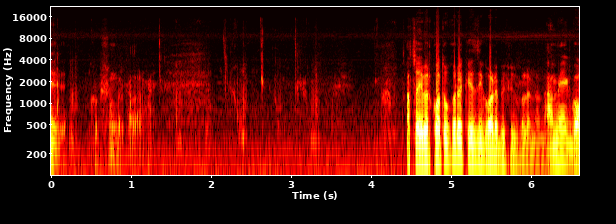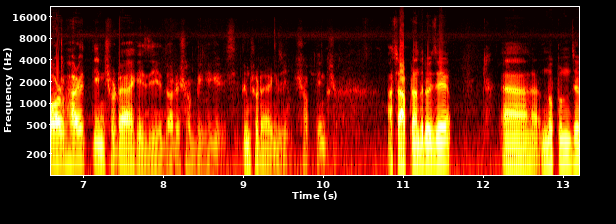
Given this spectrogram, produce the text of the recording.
এই যে খুব সুন্দর কালার ভাই। আচ্ছা এবার কত করে কেজি গড়ে বিক্রি করলেন? আমি গড় ভাড়ে তিনশো টাকা কেজি দরে সব বিক্রি করেছি। তিনশো টাকা কেজি? সব তিনশো। আচ্ছা আপনাদের ওই যে নতুন যে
